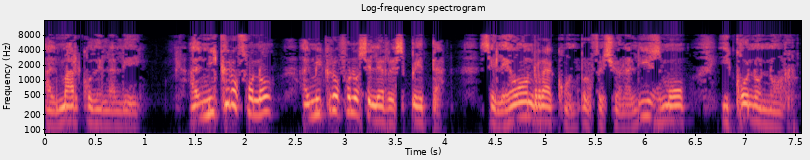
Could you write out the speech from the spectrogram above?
al marco de la ley. Al micrófono, al micrófono se le respeta, se le honra con profesionalismo y con honor.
